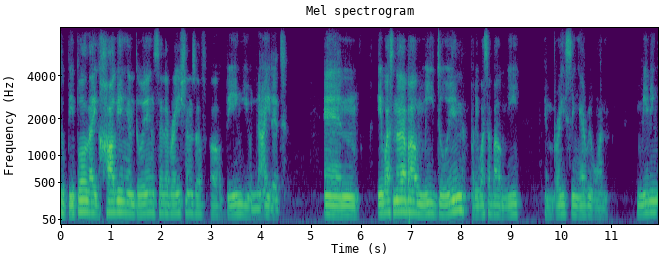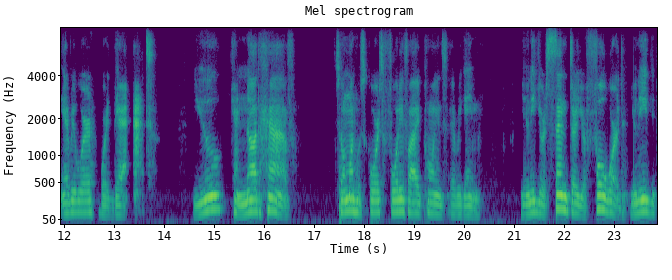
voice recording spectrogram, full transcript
to people like hugging and doing celebrations of, of being united. And it was not about me doing, but it was about me embracing everyone, meeting everywhere where they're at you cannot have someone who scores 45 points every game. You need your center, your forward. You need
